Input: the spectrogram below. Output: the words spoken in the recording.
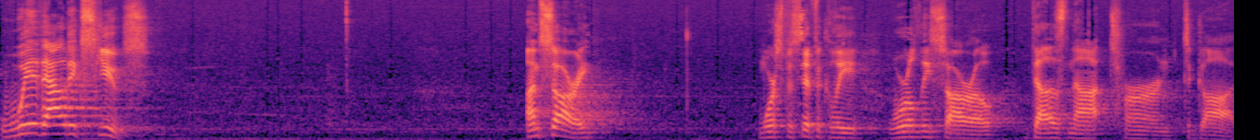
without excuse. I'm sorry. More specifically, worldly sorrow does not turn to God.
